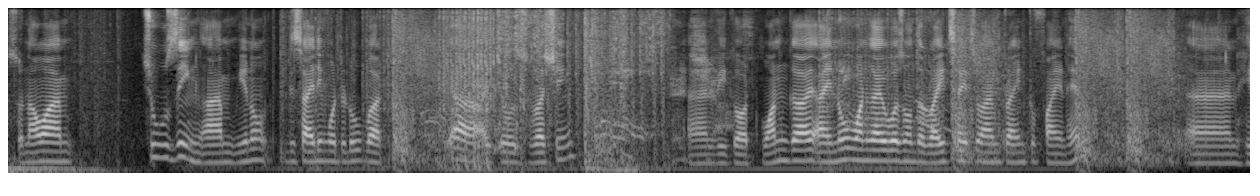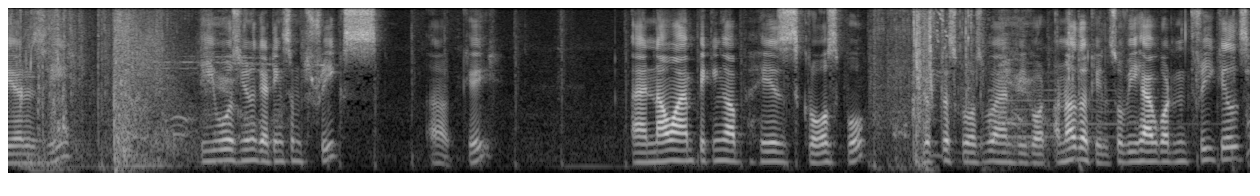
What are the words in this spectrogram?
So now i'm choosing. I'm you know deciding what to do but yeah i chose rushing and we got one guy. I know one guy was on the right side so i'm trying to find him. And here is he. He was you know getting some streaks. Okay. And now i'm picking up his crossbow drifter's crossbow and we got another kill. So we have gotten three kills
